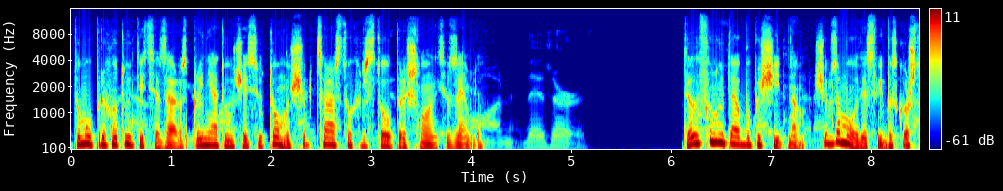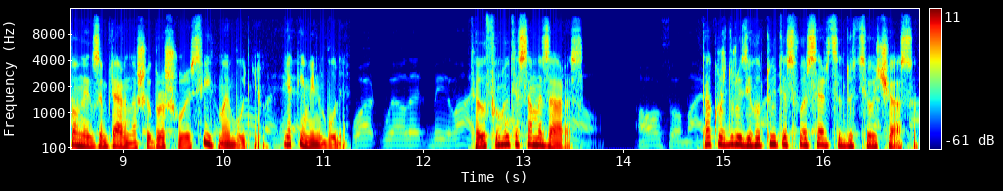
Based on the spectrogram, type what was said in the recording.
Тому приготуйтеся зараз прийняти участь у тому, щоб царство Христово прийшло на цю землю. Телефонуйте або пишіть нам, щоб замовити свій безкоштовний екземпляр нашої брошури Світ майбутнього. Яким він буде? Телефонуйте саме зараз. Також, друзі, готуйте своє серце до цього часу.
